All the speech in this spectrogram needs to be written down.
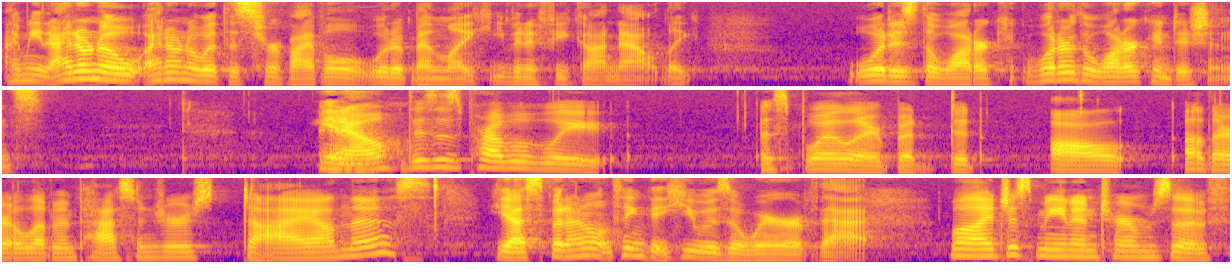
I mean, I don't know. I don't know what the survival would have been like, even if he'd gotten out. Like, what is the water? What are the water conditions? You And know, this is probably a spoiler, but did all other 11 passengers die on this? yes, but I don't think that he was aware of that. Well, I just mean in terms of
